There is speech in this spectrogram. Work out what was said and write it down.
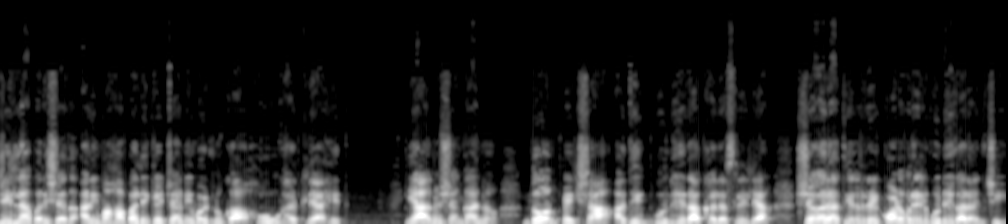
जिल्हा परिषद आणि महापालिकेच्या निवडणुका होऊ घातल्या आहेत. या अनुषंगानं दोनपेक्षा अधिक गुन्हे दाखल असलेल्या शहरातील रेकॉर्डवरील गुन्हेगारांची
